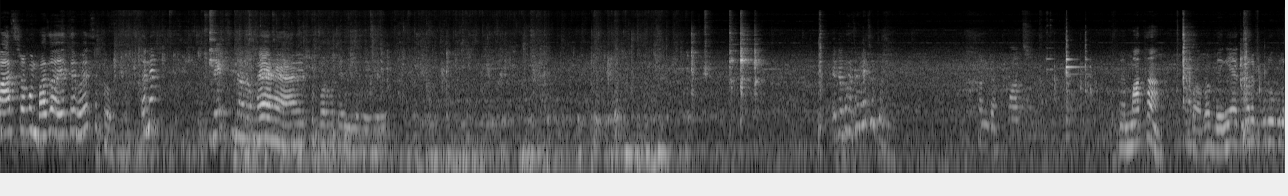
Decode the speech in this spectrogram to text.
পাঁচ রকম ভাজা এতে হয়েছে তো তাই না? দেখছি হ্যাঁ হ্যাঁ আর একটু বরবটি নিলে হয়ে যাবে এটা ভাজা তো? হ্যাঁ, মাথা। বাবা ভেঙে একবারে গুঁড়ো গুঁড়ো।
